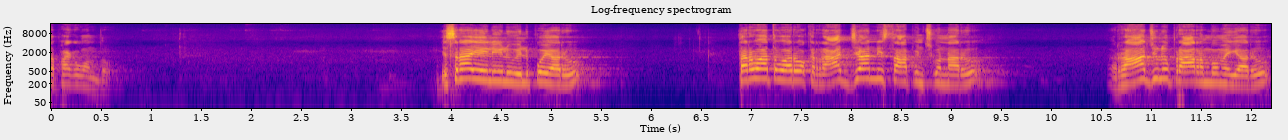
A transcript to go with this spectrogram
ఎంత పగ ఉందో ఇస్రాయేలీలు వెళ్ళిపోయారు. తర్వాత వారు ఒక రాజ్యాన్ని స్థాపించుకున్నారు. రాజులు ప్రారంభమయ్యారు.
